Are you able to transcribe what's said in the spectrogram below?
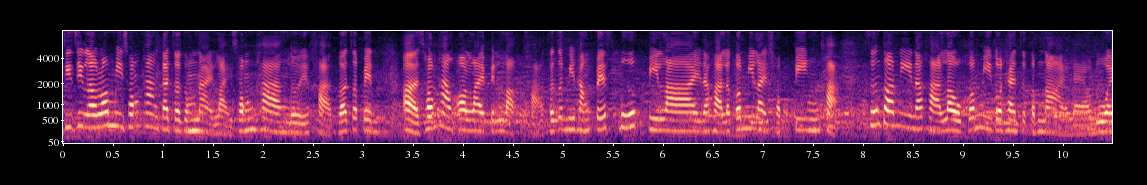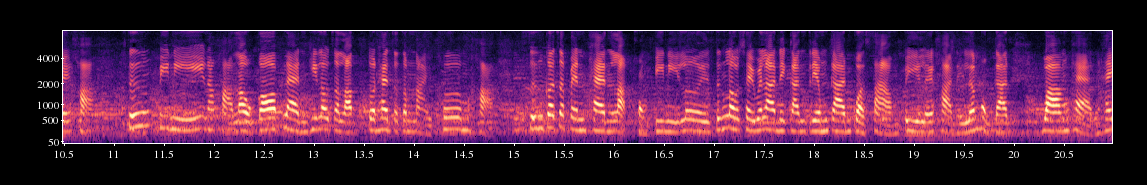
จริงๆแล้วเรามีช่องทางการจัดจำหน่ายหลายช่องทางเลยค่ะ ก็จะเป็นช่องทางออนไลน์เป็นหลักค่ะ ก็จะมีทั้ง Facebook มีไลน์นะคะ แล้วก็มี LINE Shopping ค่ะ ซึ่งตอนนี้นะคะเราก็มีตัวแทนจัดจำหน่ายแล้วด้วยค่ะ ซึ่งปีนี้นะคะเราก็แพลนที่เราจะรับตัวแทนจัดจำหน่ายเพิ่มค่ะ ซึ่งก็จะเป็นแผนหลักของปีนี้เลย ซึ่งเราใช้เวลาในการเตรียมการกว่า 3 ปีเลยค่ะ ในเรื่องของการวางแผนให้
